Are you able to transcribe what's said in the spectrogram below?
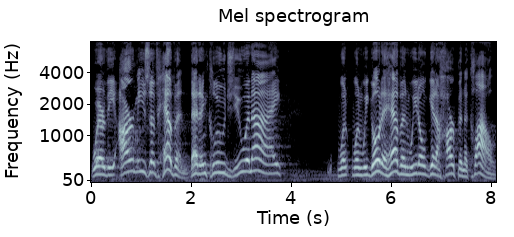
where the armies of heaven, that includes you and I, when, when we go to heaven, we don't get a harp in a cloud,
